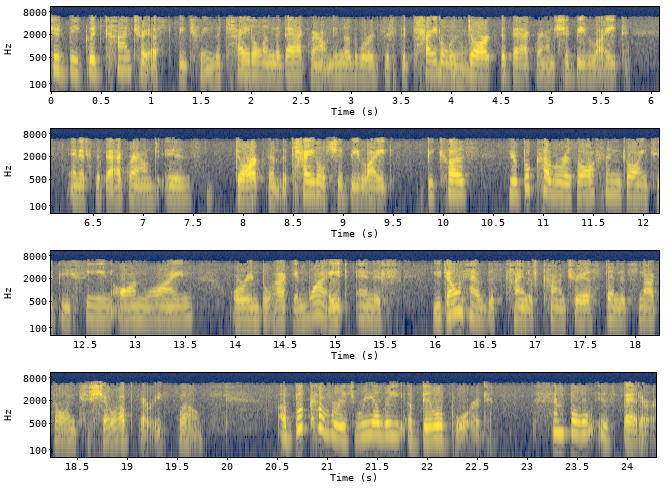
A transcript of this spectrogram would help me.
should be good contrast between the title and the background. In other words, if the title mm-hmm. is dark, the background should be light, and if the background is dark, then the title should be light because your book cover is often going to be seen online or in black and white. And if you don't have this kind of contrast, then it's not going to show up very well. A book cover is really a billboard. Simple is better.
